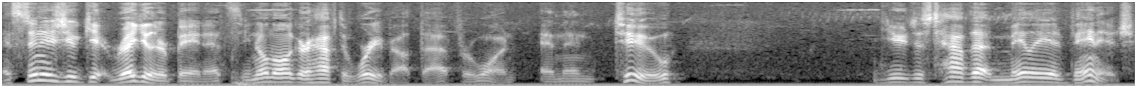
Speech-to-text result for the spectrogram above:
as soon as you get regular bayonets, you no longer have to worry about that, for one. And then two, you just have that melee advantage.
